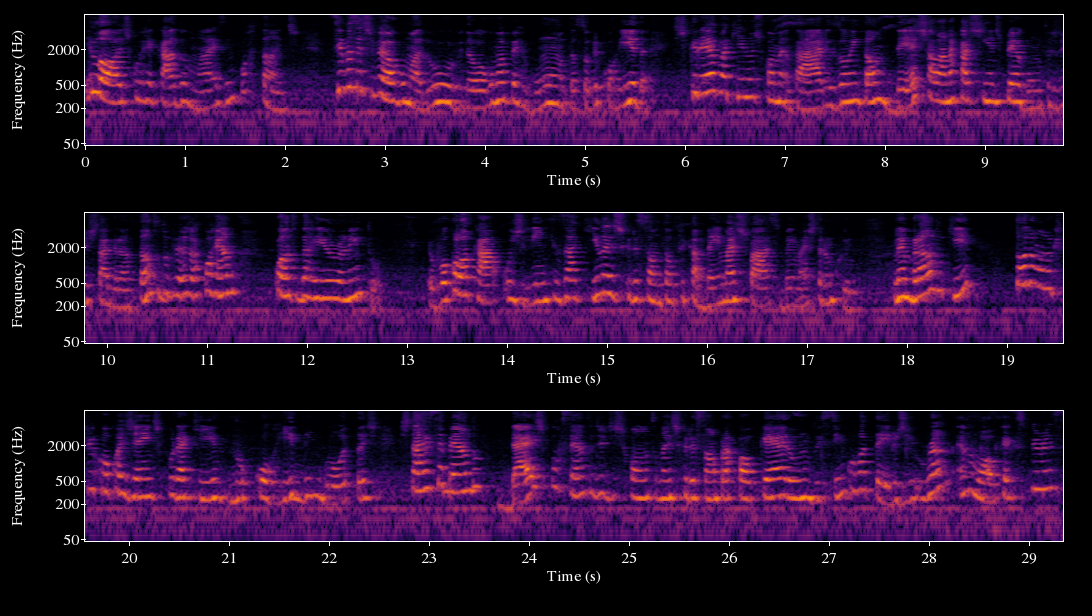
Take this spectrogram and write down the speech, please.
E lógico, o recado mais importante. Se você tiver alguma dúvida ou alguma pergunta sobre corrida, escreva aqui nos comentários ou então deixa lá na caixinha de perguntas do Instagram, tanto do Veja Correndo quanto da Rio Running Tour. Eu vou colocar os links aqui na descrição, então fica bem mais fácil, bem mais tranquilo. Lembrando que todo mundo que ficou com a gente por aqui no Corrida em Gotas está recebendo 10% de desconto na inscrição para qualquer um dos cinco roteiros de Run and Walk Experience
